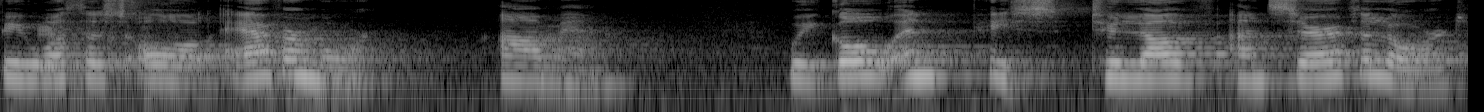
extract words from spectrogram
be with us all evermore. Amen. We go in peace to love and serve the Lord.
